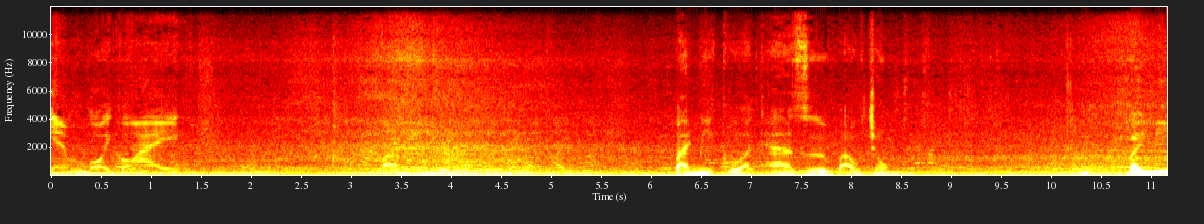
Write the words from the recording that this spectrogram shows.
giảm mỗi còn ai bánh mì của Kazu bảo trọng bánh mì.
